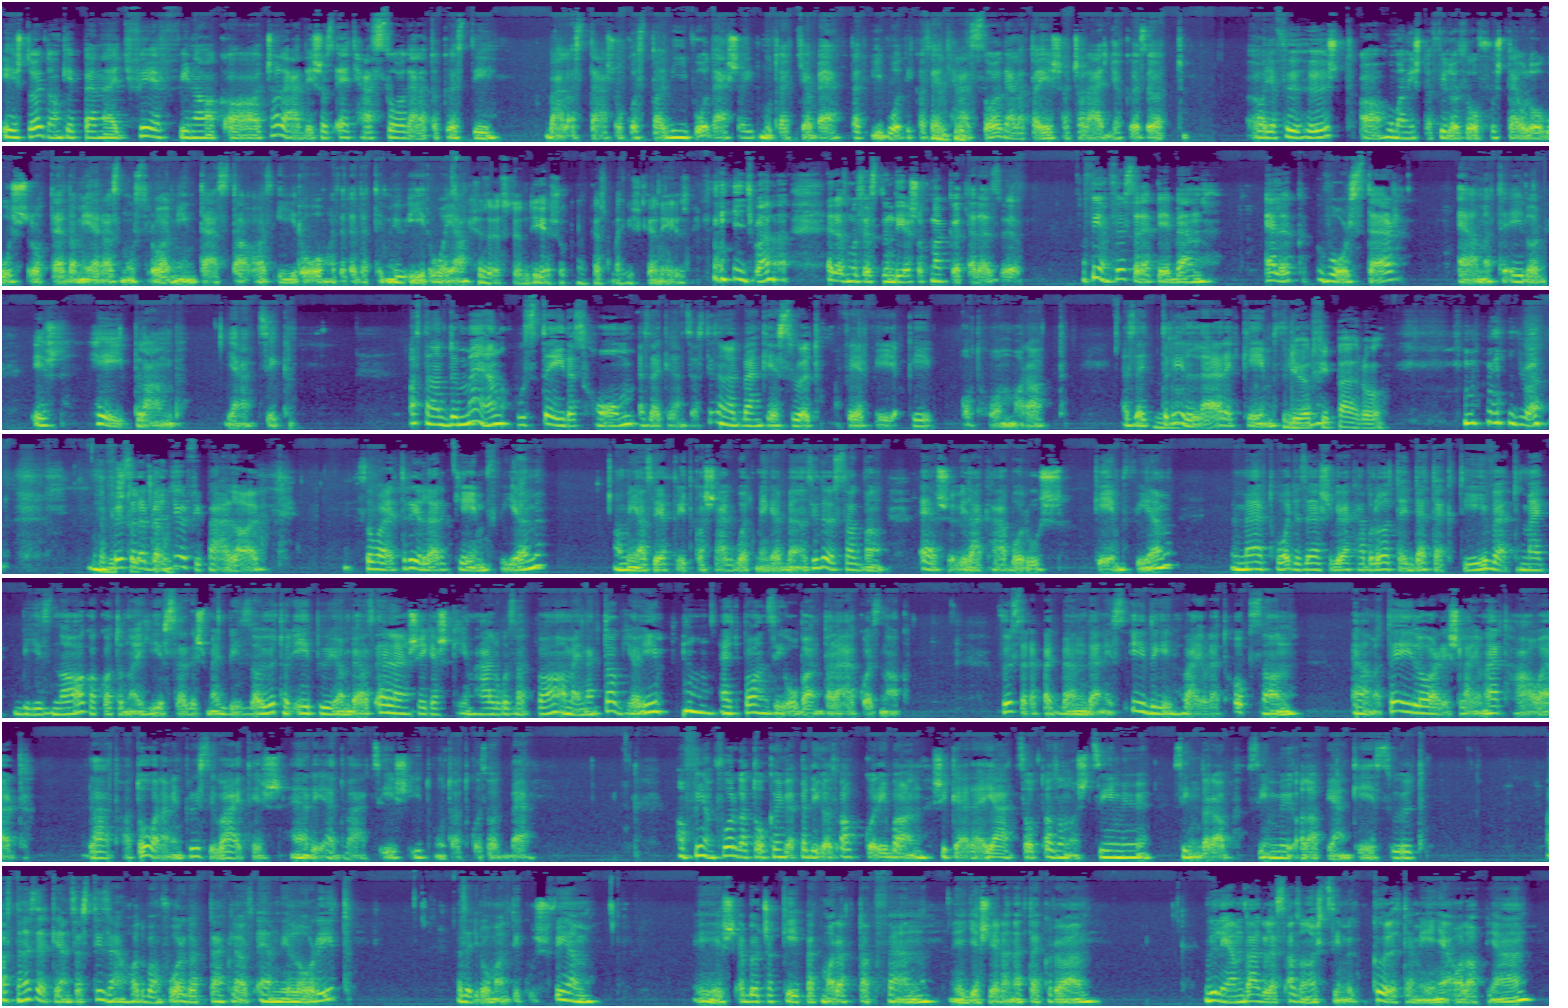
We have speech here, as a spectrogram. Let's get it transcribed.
és tulajdonképpen egy férfinak a család és az egyház szolgálata közti választás okozta vívódásait mutatja be, tehát vívódik az egyház szolgálata és a családja között. Hogy a főhőst, a humanista filozófus, teológus Rotterdami Erasmusról mintázta az író, az eredeti mű írója. És az ösztöndíjasoknak ezt meg is kell nézni. Így van, Erasmus ösztöndíjasoknak kötelező. A film főszerepében Alec Worcester, Elma Taylor és Hay Plumb játszik. Aztán a The Man Who Stayed at Home 1915-ben készült, a férfi, aki otthon maradt. Ez egy thriller, egy kémfilm. Györfi Párról? Így van. Nem Főszerepben Györfi Pállal. Szóval egy thriller kémfilm, ami azért ritkaság volt még ebben az időszakban, első világháborús kémfilm, mert hogy az első világháború alatt egy detektívet megbíznak, a katonai hírszerzés megbízza őt, hogy épüljön be az ellenséges kémhálózatba, amelynek tagjai egy panzióban találkoznak. Főszerepekben Dennis Eady, Violet Hobson, Elma Taylor és Lionel Howard látható, valamint Chrissy White és Henry Edwards is itt mutatkozott be. A film forgatókönyve pedig az akkoriban sikerrel játszott azonos című színdarab színmű alapján készült. Aztán 1916-ban forgatták le az Annie Laurie-t, ez egy romantikus film, és ebből csak képek maradtak fenn egyes jelenetekről. William Douglas azonos című költeménye alapján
